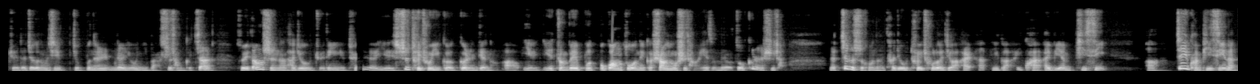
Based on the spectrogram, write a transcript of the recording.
觉得这个东西就不能任由你把市场给占了，所以当时呢，他就决定也推呃也是推出一个个人电脑啊，也也准备不不光做那个商用市场，也准备要做个人市场。那这个时候呢，他就推出了叫 i 一个一款 IBM PC 啊，这款 PC 呢，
